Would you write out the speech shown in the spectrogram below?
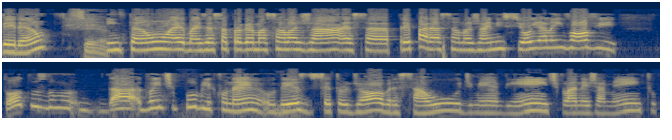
verão. Certo. Então, é, mas essa programação, ela já, essa preparação, ela já iniciou e ela envolve todos do, da, do ente público, né? O desde o setor de obras, saúde, meio ambiente, planejamento.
